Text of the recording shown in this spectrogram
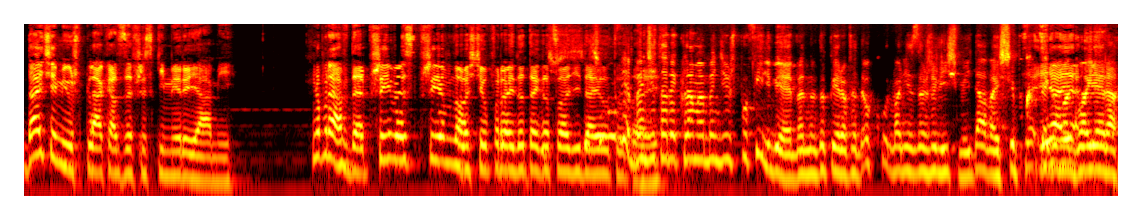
dajcie mi już plakat ze wszystkimi ryjami. Naprawdę, przyjmę z przyjemnością porównać do tego, co oni dają mówię, tutaj. Będzie ta reklama, będzie już po filmie, będą dopiero wtedy, o kurwa, nie zdążyliśmy i dawaj szybko ja, tego ja, Maguire'a.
